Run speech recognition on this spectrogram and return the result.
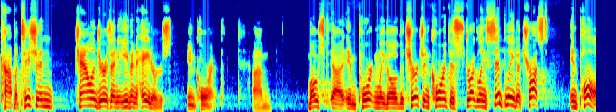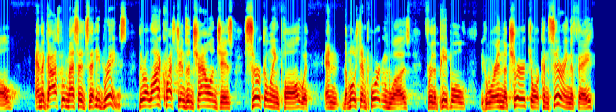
competition, challengers, and even haters in Corinth. Um, most uh, importantly, though, the church in Corinth is struggling simply to trust in Paul and the gospel message that he brings. There are a lot of questions and challenges circling Paul with and the most important was for the people who were in the church or considering the faith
